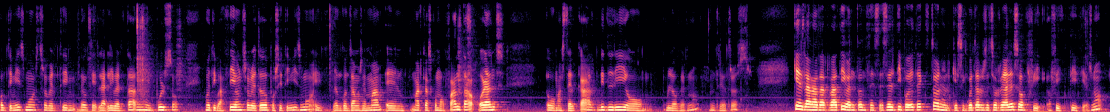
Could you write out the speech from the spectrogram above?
optimismo, extrovertido, la libertad, impulso, motivación, sobre todo positivismo, y lo encontramos en, marcas como Fanta, Orange o Mastercard, Bitly o Blogger, ¿no? entre otros. ¿Qué es la narrativa entonces? Es el tipo de texto en el que se encuentran los hechos reales o, o ficticios, ¿no?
